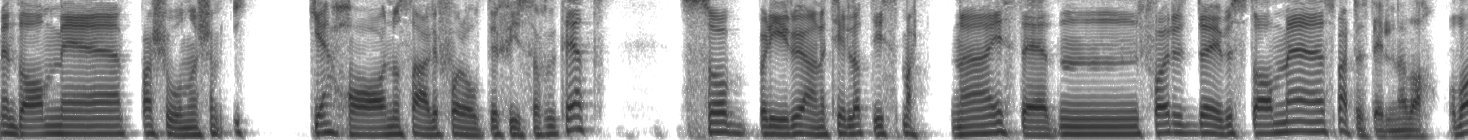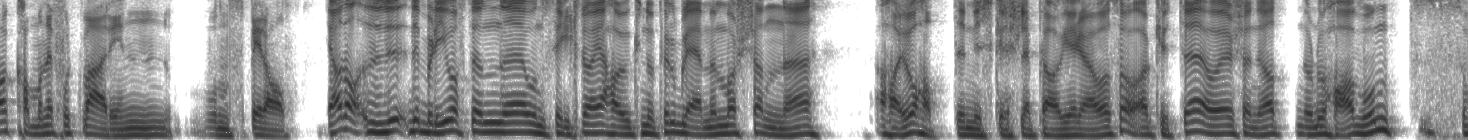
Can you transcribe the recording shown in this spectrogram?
Men da med personer som ikke har noe særlig forhold til fysisk aktivitet, så blir det jo gjerne til at de smertene istedenfor døyves da med smertestillende. Da. Og da kan man jo fort være i en vond spiral. Ja da, det blir jo ofte en eh, ond sirkel, og jeg har jo ikke noe problem med å skjønne Jeg har jo hatt muskelslepplager, jeg også, akutte, og jeg skjønner jo at når du har vondt, så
